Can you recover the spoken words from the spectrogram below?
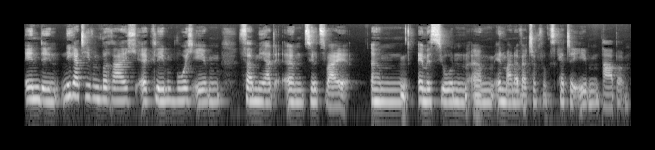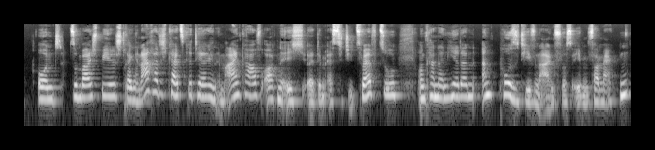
in den negativen Bereich äh, kleben, wo ich eben vermehrt ähm, CO2 ähm, Emissionen ähm, in meiner Wertschöpfungskette eben habe. Und zum Beispiel strenge Nachhaltigkeitskriterien im Einkauf ordne ich äh, dem SDG 12 zu und kann dann hier dann einen positiven Einfluss eben vermerken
